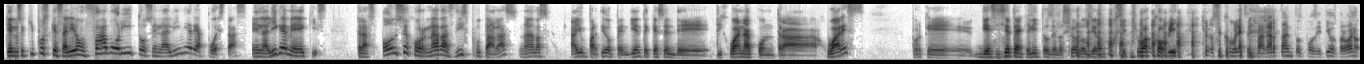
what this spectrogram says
que los equipos que salieron favoritos en la línea de apuestas en la Liga MX, tras 11 jornadas disputadas, nada más hay un partido pendiente que es el de Tijuana contra Juárez, porque 17 angelitos de los Cholos dieron positivo a COVID. Yo no sé cómo le hacen para dar tantos positivos, pero bueno,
